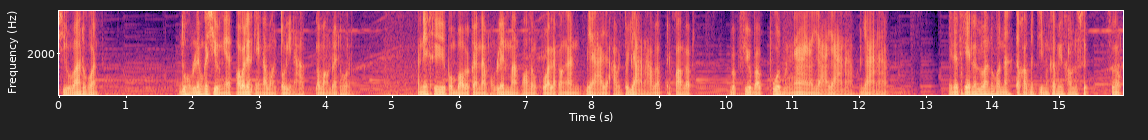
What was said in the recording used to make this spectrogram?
ชิลว่าทุกคน ดูผมเล่นก็ชิลอย่างเงี้ยพอไปเล่นเองระวังตุยนะครับ ระวังด้วยทุกคน อันนี้คือผมบอกไว้ก่อนนะ ผมเล่นมาพอสมควรแล้วเพราะงั้นอย่าอย่าเอาเป็นตัวอย่างนะครับแบบไอความแบบแบบฟิลแบบพูดเหมือนง่ายนะอย่าอย่านะครับอย่านะครับ นเตอร์เทนล้วนๆทุกคนนะ แต่ความเป็นจริงมันก็มีความรู้สึกสนุก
